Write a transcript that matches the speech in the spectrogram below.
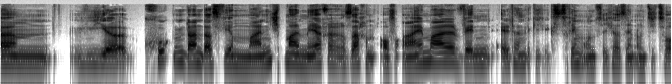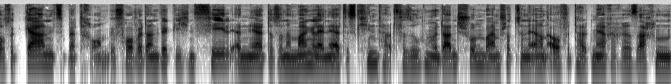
Ähm, wir gucken dann, dass wir manchmal mehrere Sachen auf einmal, wenn Eltern wirklich extrem unsicher sind und sich zu Hause gar nichts mehr trauen, bevor wir dann wirklich ein fehlernährtes oder mangelernährtes Kind hat, versuchen wir dann schon beim stationären Aufenthalt mehrere Sachen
